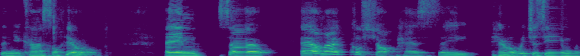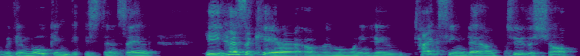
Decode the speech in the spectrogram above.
the Newcastle Herald. And so our local shop has the Herald, which is in, within walking distance. And he has a carer of a morning who takes him down to the shop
